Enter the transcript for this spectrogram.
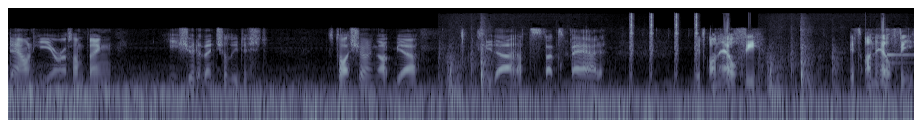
down here or something. He should eventually just start showing up, yeah. See that? That's that's bad. It's unhealthy. It's unhealthy.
